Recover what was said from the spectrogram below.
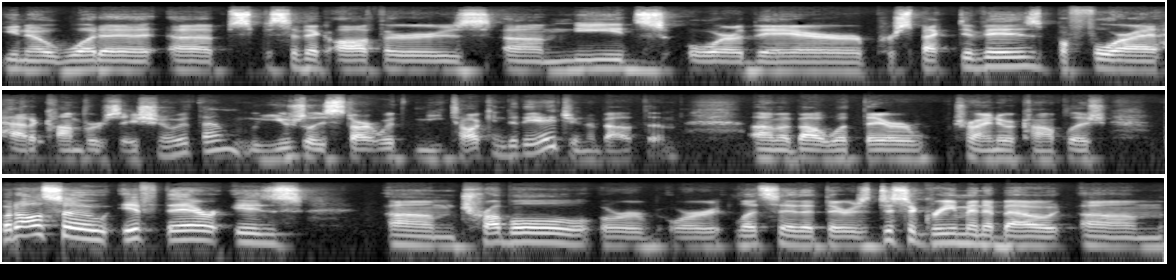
you know what a, a specific author's um, needs or their perspective is before I had a conversation with them. We usually start with me talking to the agent about them, um, about what they're trying to accomplish. But also, if there is um, trouble or or let's say that there's disagreement about um,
